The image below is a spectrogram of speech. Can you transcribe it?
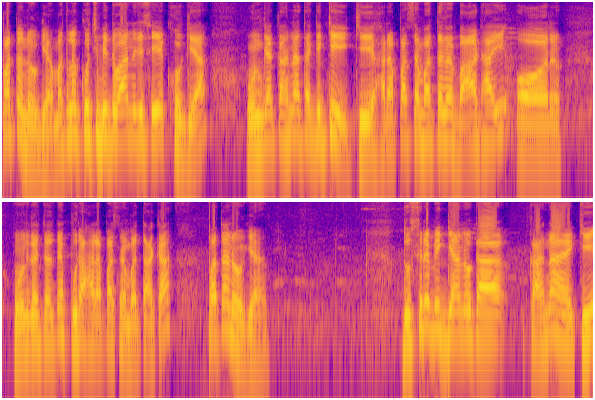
पतन हो गया। मतलब कुछ विद्वान जैसे एक हो गया उनका कहना था कि कि, कि सभ्यता में बाढ़ आई और उनके चलते पूरा हरप्पा सभ्यता का पतन हो गया। दूसरे विज्ञानों का कहना है कि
